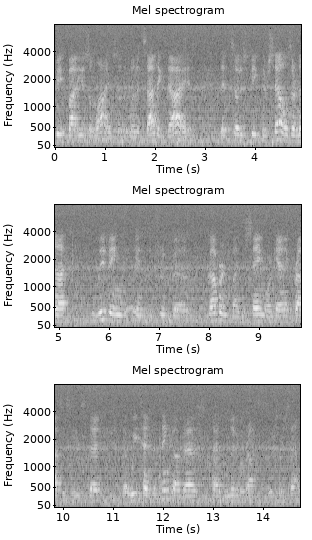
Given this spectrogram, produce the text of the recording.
be- body is alive, so that when a tzaddik dies, that, so to speak, their cells are not living in, through, uh, governed by the same organic processes that, that we tend to think of as, as the living processes of cells.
